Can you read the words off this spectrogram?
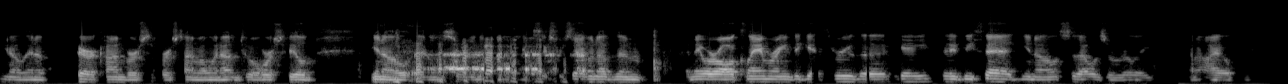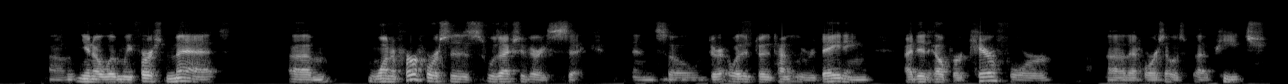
you know, in a pair of Converse the first time I went out into a horse field, you know, and six or seven of them, and they were all clamoring to get through the gate to be fed, you know, so that was a really kind of eye opening. Um, you know, when we first met, um, one of her horses was actually very sick. And so during, during, the time that we were dating, I did help her care for uh, that horse. That was uh, Peach.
